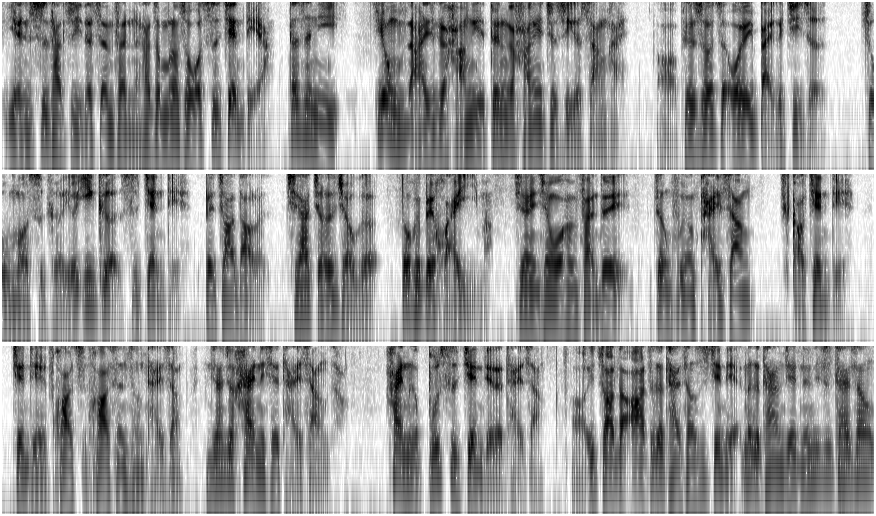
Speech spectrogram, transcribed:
掩饰他自己的身份呢？他怎么能说我是间谍啊？但是你用哪一个行业，对那个行业就是一个伤害哦。比如说，这我有一百个记者驻莫斯科，有一个是间谍被抓到了，其他九十九个都会被怀疑嘛。就像以前我很反对政府用台商去搞间谍，间谍化化身成台商，你这样就害那些台商，知道？害那个不是间谍的台商。哦，一抓到啊，这个台商是间谍，那个台商间谍，你是台商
